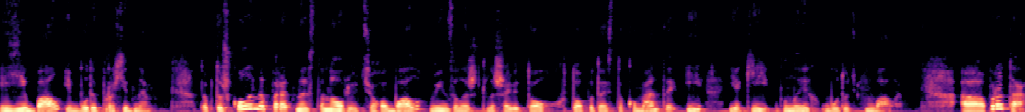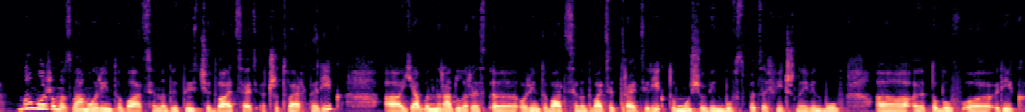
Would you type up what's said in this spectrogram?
Її бал і буде прохідним. Тобто школи наперед не встановлюють цього балу, він залежить лише від того, хто подасть документи і які в них будуть бали. Проте ми можемо з вами орієнтуватися на 2024 рік. Я би не радила е, орієнтуватися на 2023 рік, тому що він був специфічний. Він був е, то був е, рік,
